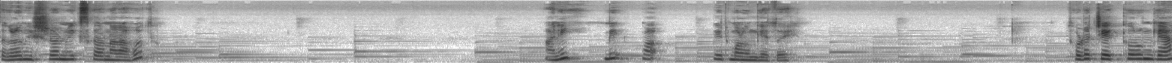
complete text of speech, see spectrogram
सगळं मिश्रण मिक्स करणार आहोत. आणि मी पीठ मळून घेतो आहे थोडं चेक करून घ्या.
